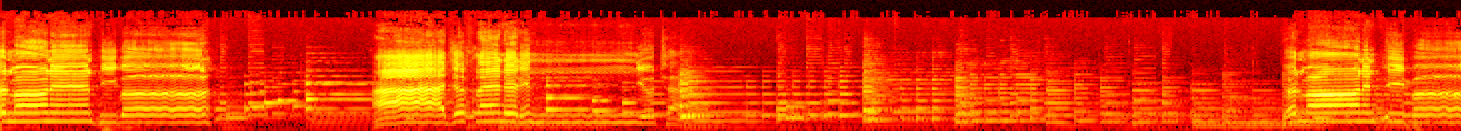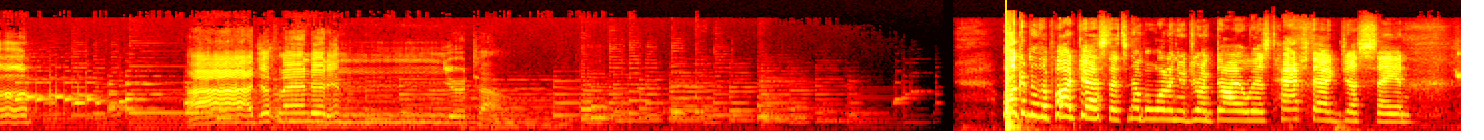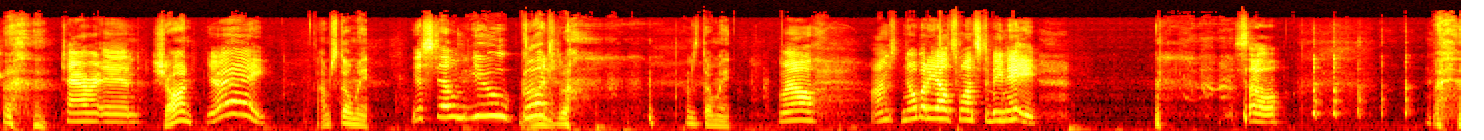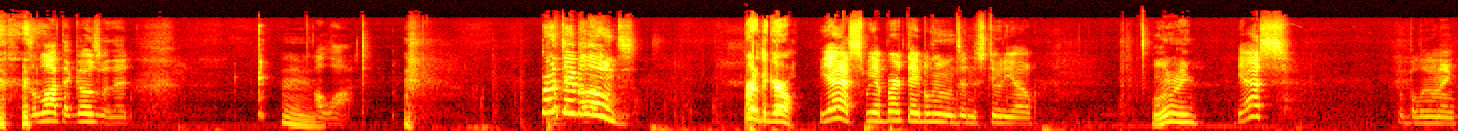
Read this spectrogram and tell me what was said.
Good morning, people. I just landed in your town. Good morning, people. I just landed in your town. Welcome to the podcast that's number one on your drunk dial list. Hashtag just saying. Tara and Sean, yay! I'm still me. You're still you. I'm Good. still, I'm still me. Well, I'm. Nobody else wants to be me. so there's a lot that goes with it. Hmm. A lot. Birthday balloons. Birthday girl. Yes, we have birthday balloons in the studio. Ballooning. Yes, we're ballooning.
